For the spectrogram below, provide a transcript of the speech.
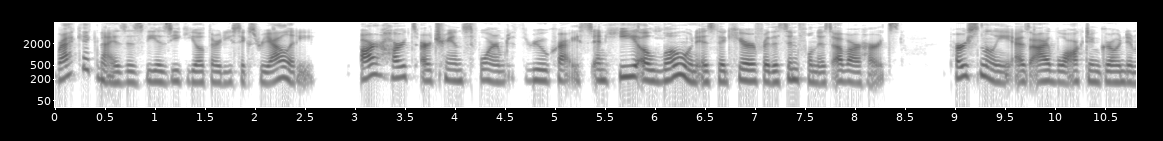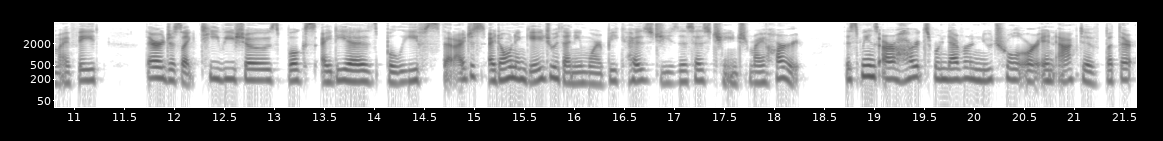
recognizes the Ezekiel 36 reality. Our hearts are transformed through Christ, and He alone is the cure for the sinfulness of our hearts. Personally, as I've walked and grown in my faith, there are just like TV shows, books, ideas, beliefs that I just I don't engage with anymore because Jesus has changed my heart. This means our hearts were never neutral or inactive, but they're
